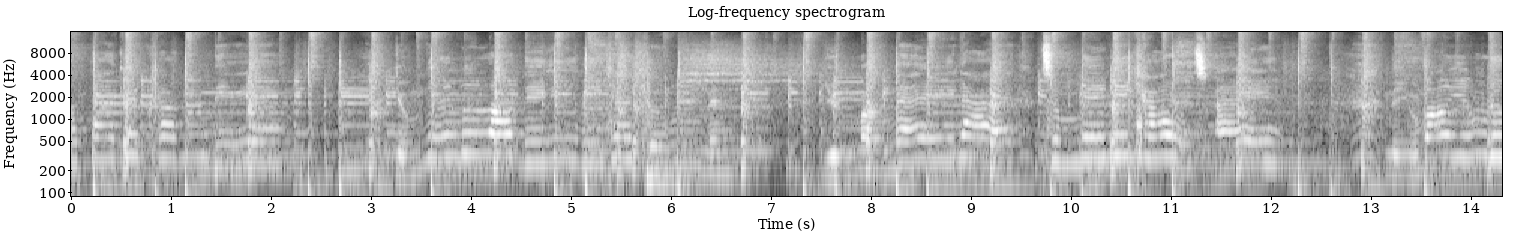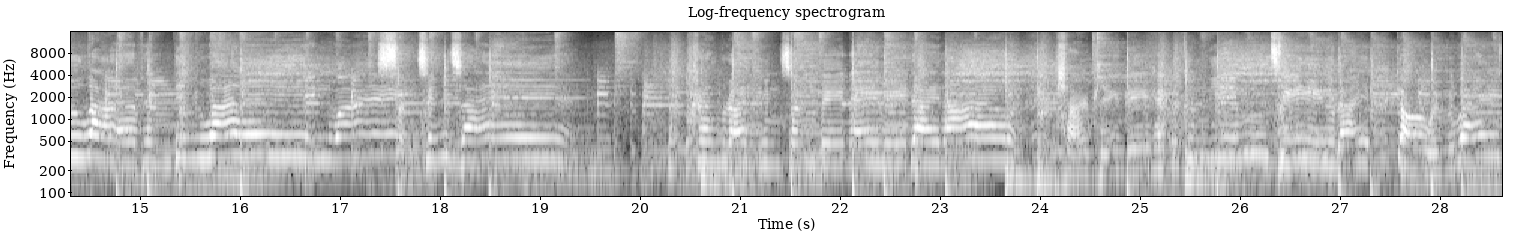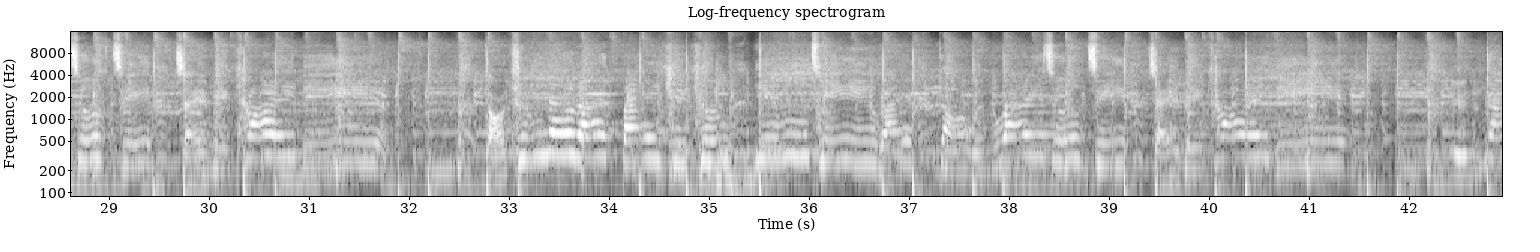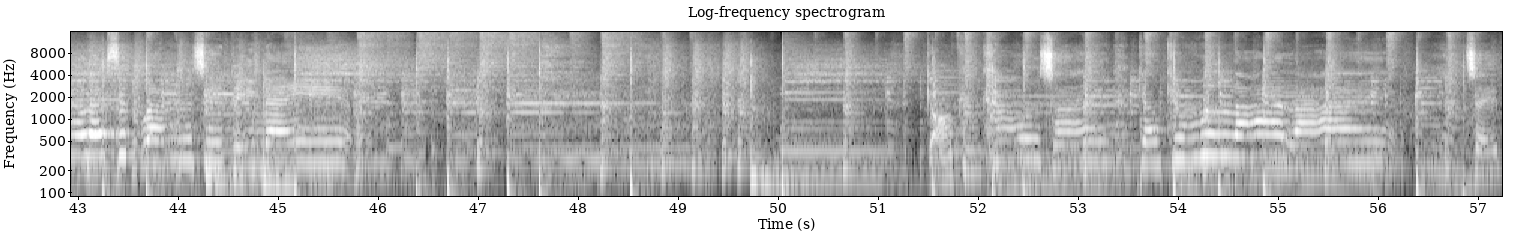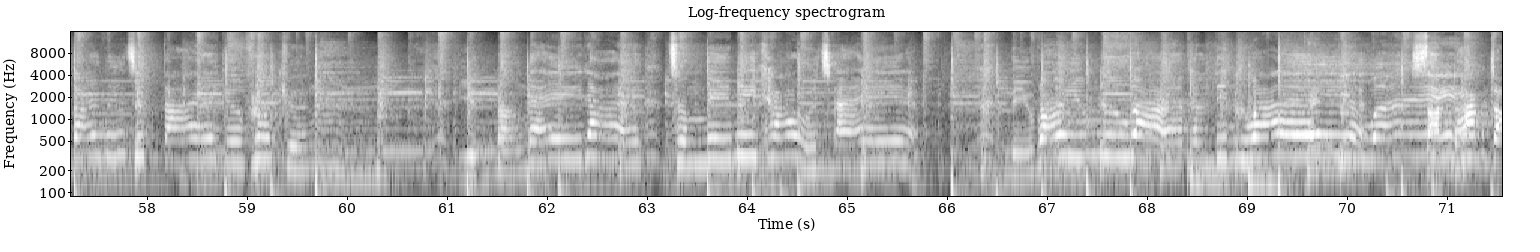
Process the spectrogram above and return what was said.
อบตาแค่ครั้งเดียวก็เหมือนว่ารอบนี้มีแค่คุณนะหยุดมองไม่ได้ทำไมไม่เข้าใจในรอยยิ้มรู้ว่าแผ่นดินไหวสั่นถึงใจ ครั้งแรกคุณจำไปไหนไม่ได้แล้วแค่เพียงได้เห็นคุณยิ้มที ไร ก็หวั่นไหวทุกที ใจไม่ค่อยดี ก็คุณน่ารักไปคือคุณยิ้มทีไร ก็หวั่นไหวทุกที ใจไม่ค่อยดีอยู่น่ารักสักวันจะได้ไหมก็เพียงเข้าใจกับคำว่าลาลาย ใจบางเหมือนจะตายก็เพราะคุณหยุดมองไม่ได้ทำไมไม่เข้าใจในรอยยิ้มหรือว่าแผ่นดินไหวแผ่นดินไหวสั่นทั้งใจ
